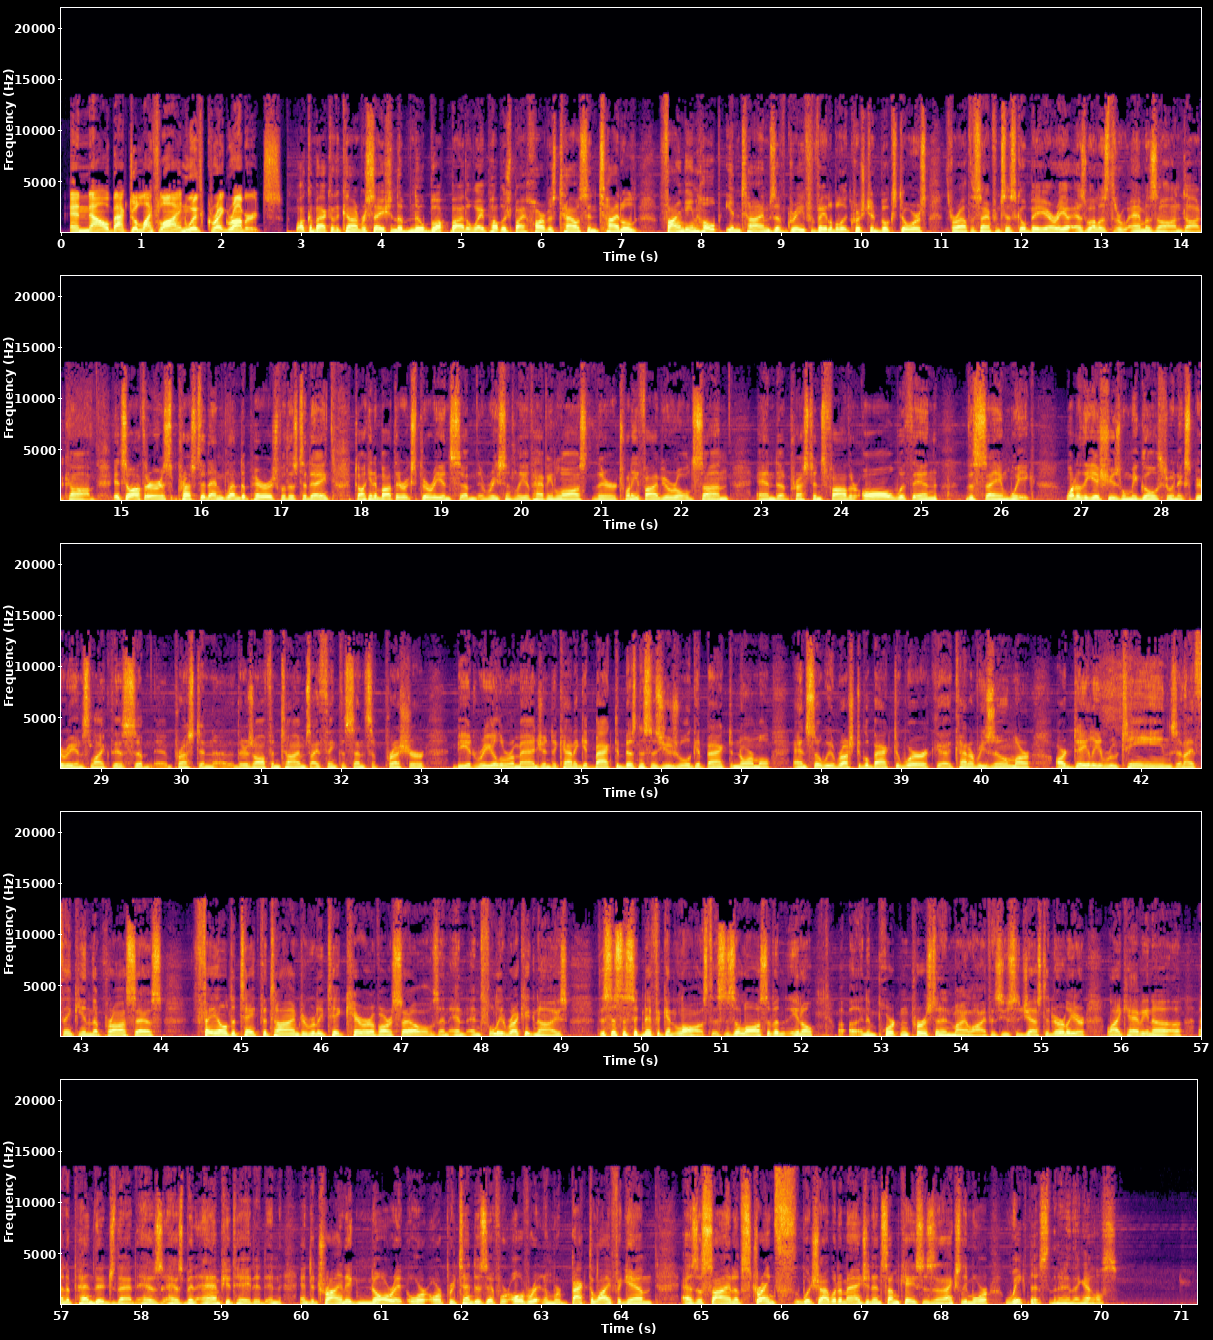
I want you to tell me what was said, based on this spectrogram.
And now back to Lifeline with Craig Roberts. Welcome back to the conversation. The new book, by the way, published by Harvest House, entitled Finding Hope in Times of Grief, available at Christian bookstores throughout the San Francisco Bay Area, as well as through Amazon.com. Its authors, Preston and Glenda Parrish, with us today, talking about their experience um, recently of having lost their 25 year old son and uh, Preston's father, all within the same week. One of the issues when we go through an experience like this, um, Preston, uh, there's oftentimes, I think, the sense of pressure, be it real or imagined, to kind of get back to business as usual, get back to normal. And so we rush to go back to work, uh, kind of resume our, our daily routines. And I think in the process, fail to take the time to really take care of ourselves and, and, and fully recognize this is a significant loss. This is a loss of an you know an important person in my life, as you suggested earlier, like having a an appendage that has has been amputated, and and to try and ignore it or or pretend as if we're over it and we're back to life again as a sign of strength, which I would imagine in some cases is actually more weakness than anything else.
